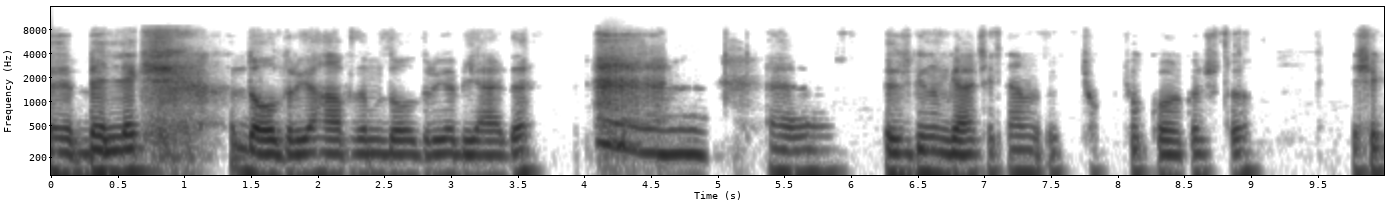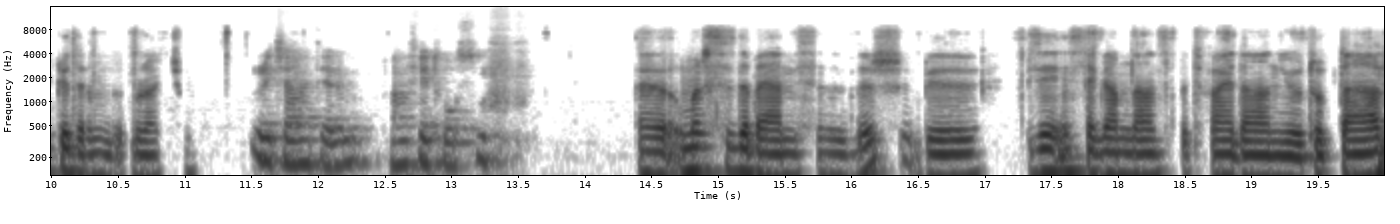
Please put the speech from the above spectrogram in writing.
e, bellek dolduruyor, hafızamı dolduruyor bir yerde. Ee, üzgünüm gerçekten çok çok korkunçtu. Teşekkür ederim Burak'cığım. Rica ederim. Afiyet olsun. Ee, umarız siz de beğenmişsinizdir. Bi- Bizi Instagram'dan, Spotify'dan, YouTube'dan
